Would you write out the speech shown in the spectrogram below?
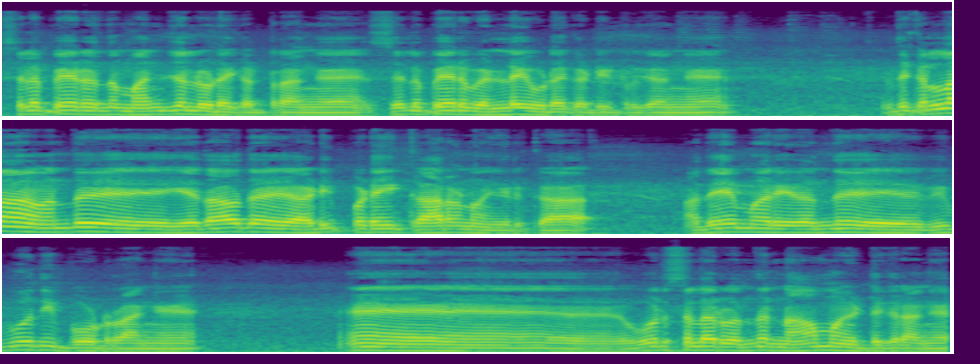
சில பேர் வந்து மஞ்சள் உடை கட்டுறாங்க சில பேர் வெள்ளை உடை கட்டிகிட்ருக்காங்க இதுக்கெல்லாம் வந்து ஏதாவது அடிப்படை காரணம் இருக்கா? அதே மாதிரி வந்து விபூதி போடுறாங்க. ஒரு சிலர் வந்து நாமம் இட்டுக்கிறாங்க.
